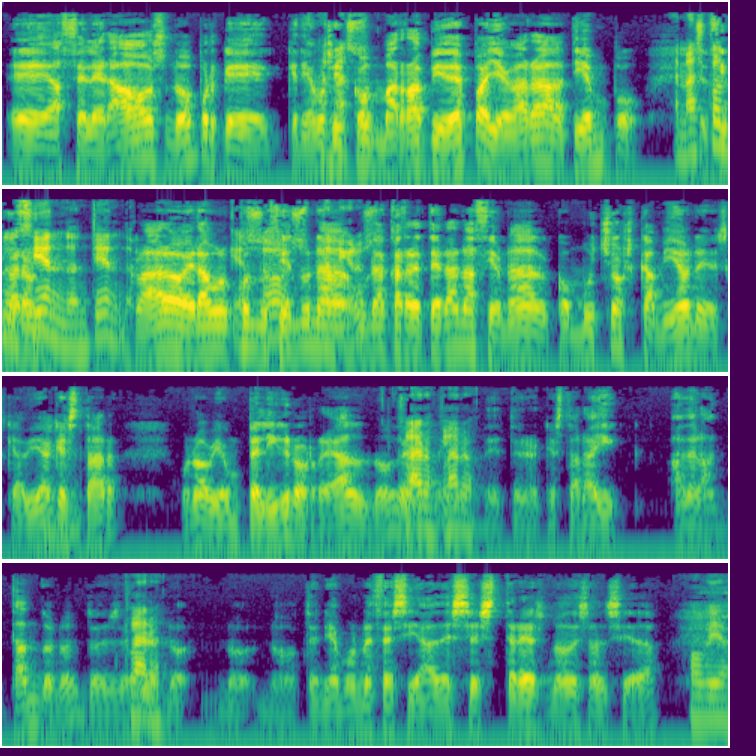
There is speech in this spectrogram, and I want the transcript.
eh, acelerados, ¿no? Porque queríamos ir con más rapidez para llegar a tiempo. Además conduciendo, entiendo. Claro, era conduciendo una, carretera nacional con muchos camiones que había que estar, bueno, había un peligro real, ¿no? De, claro, claro. De, tener que estar ahí adelantando, ¿no? Entonces no, no, teníamos necesidad de ese estrés, ¿no? De esa ansiedad. Obvio.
